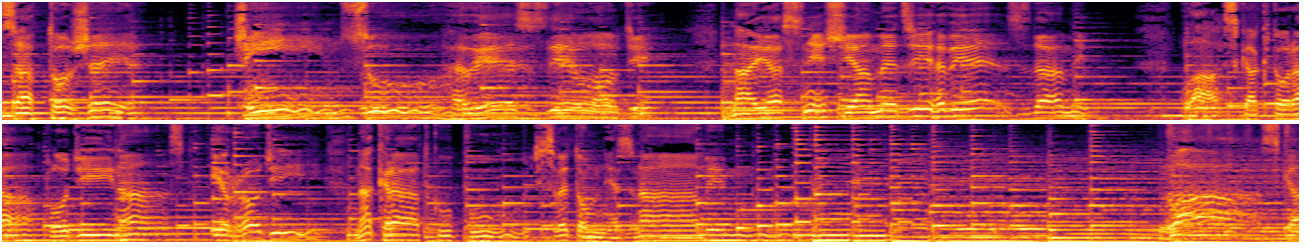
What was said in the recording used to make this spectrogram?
Za to, že je čím sú hviezdy lodi, najjasnejšia medzi hviezdami Láska, ktorá plodí nás i rodí na krátku púť svetom neznámym. Láska,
